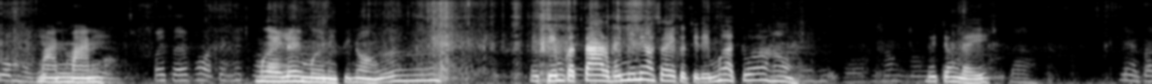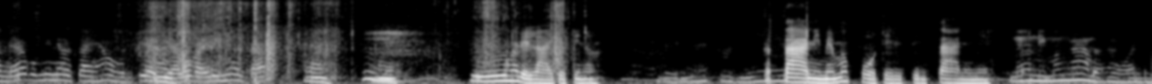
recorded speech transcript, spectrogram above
จมให้มานมานไปใส่พ่อแต่เฮ็ดเมื่อยเลยมือนี่พี่น้องเอ้ยได้เต็มกระตาแล้วบ่มีแนวใส่ก็สิได้เมื่อตัวเฮา หรือจังไดจ้าเนี่ยตอนแล้วผมมีแนวใจเฮาเสียเสียบ่ไหวได้ยุ่งกัดอ่านี่เออไม่ได้หลายกับพี่น้องกระตานี่แม่มาโปรดได้เต็มตานี่แม่เนื้อนี่มันงามหัวดี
